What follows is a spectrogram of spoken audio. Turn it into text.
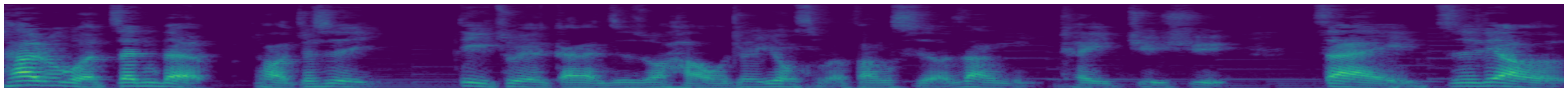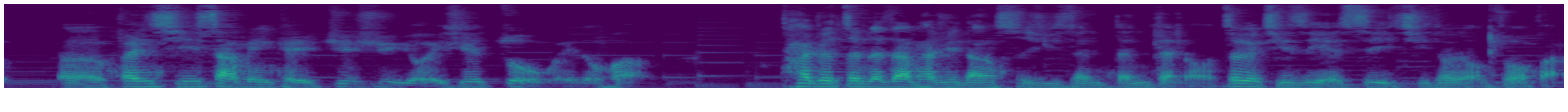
他如果真的好，就是递出一个橄榄枝，说好，我就用什么方式哦，让你可以继续在资料呃分析上面可以继续有一些作为的话，他就真的让他去当实习生等等哦，这个其实也是其中一种做法。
